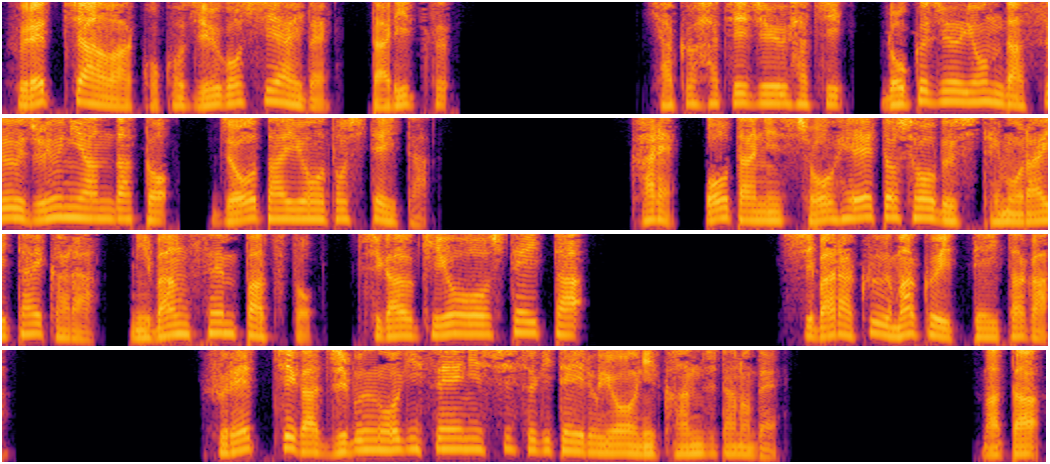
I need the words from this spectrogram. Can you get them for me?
フレッチャーはここ15試合で、打率188、64打数12安打と、状態を落としていた。彼、大谷翔平と勝負してもらいたいから、2番先発と違う起用をしていた。しばらくうまくいっていたが、フレッチが自分を犠牲にしすぎているように感じたので、また、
